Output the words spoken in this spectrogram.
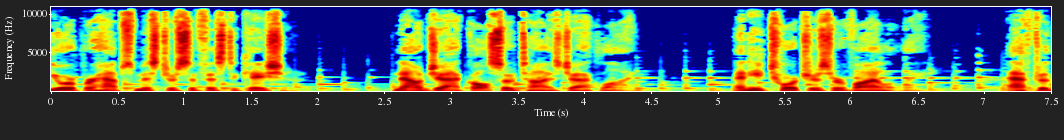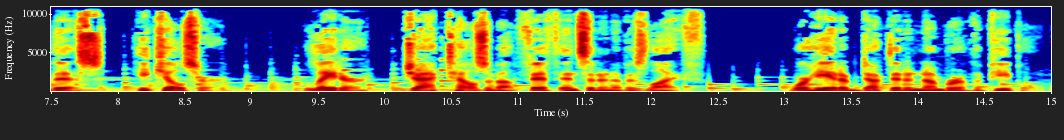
You are perhaps Mr. Sophistication. Now Jack also ties Jacqueline. And he tortures her violently. After this, he kills her. Later, Jack tells about fifth incident of his life. Where he had abducted a number of the people.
